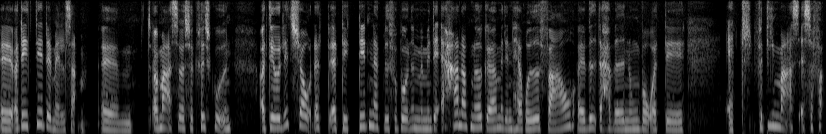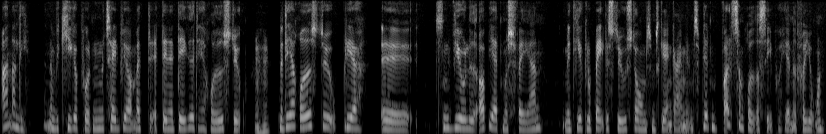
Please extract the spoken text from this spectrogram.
Øh, og det, det er dem alle sammen. Øh, og Mars er så krigsguden. Og det er jo lidt sjovt, at, at det er det, den er blevet forbundet med, men det har nok noget at gøre med den her røde farve. Og jeg ved, der har været nogen, hvor at, øh, at fordi Mars er så foranderlig, når vi kigger på den. Nu talte vi om, at, at den er dækket af det her røde støv. Mm-hmm. Når det her røde støv bliver øh, sådan virvlet op i atmosfæren med de her globale støvstorme, som sker en gang imellem, så bliver den voldsomt rød at se på hernede fra jorden.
